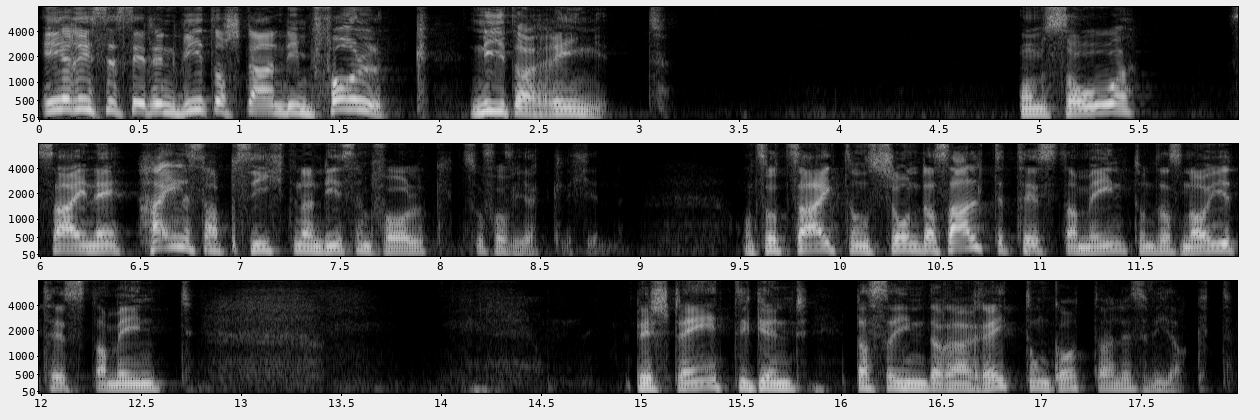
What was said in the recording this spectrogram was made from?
Er ist es, der den Widerstand im Volk niederringt, um so seine Heilsabsichten an diesem Volk zu verwirklichen. Und so zeigt uns schon das Alte Testament und das Neue Testament bestätigend, dass in der Errettung Gott alles wirkt.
